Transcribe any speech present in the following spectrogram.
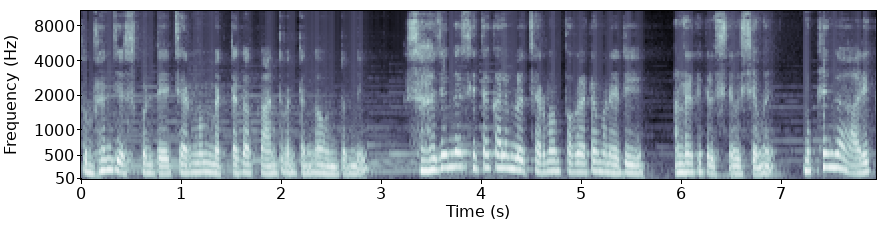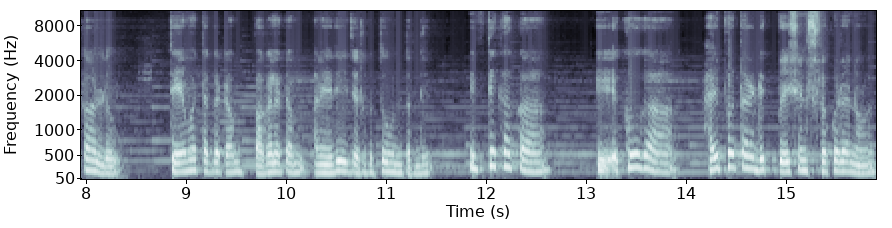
శుభ్రం చేసుకుంటే చర్మం మెత్తగా కాంతివంతంగా ఉంటుంది. సహజంగా శీతాకాలంలో చర్మం పగలటం అనేది అందరికీ తెలిసిన విషయమే. ముఖ్యంగా అరికాళ్ళు తేమ తగ్గటం పగలటం అనేది జరుగుతూ ఉంటుంది. ఇంతేకాక ఎక్కువగా హైపోథైరాయిడిక్ పేషెంట్స్లో కూడాను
